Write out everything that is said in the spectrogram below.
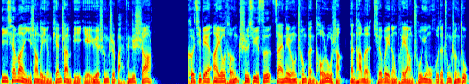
一千万以上的影片占比也跃升至百分之十二。可即便爱优腾斥巨资在内容成本投入上，但他们却未能培养出用户的忠诚度。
